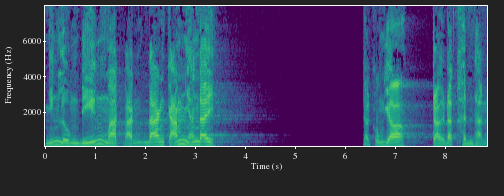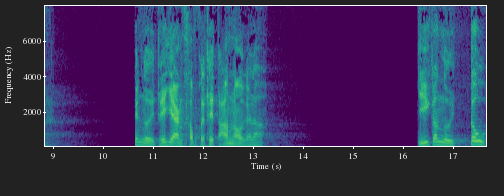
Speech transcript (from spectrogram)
những luồng điển mà bạn đang cảm nhận đây là cũng do trời đất hình thành. Cái người thế gian không có thể tạo nổi cái đó. Chỉ có người tu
